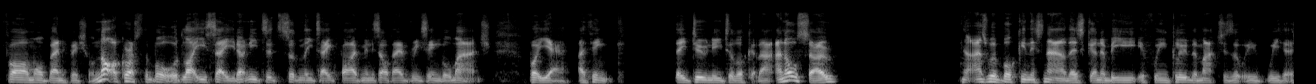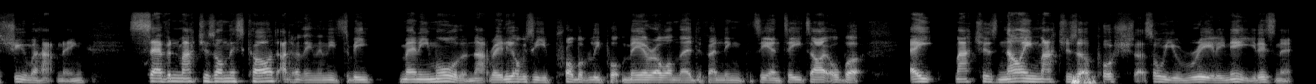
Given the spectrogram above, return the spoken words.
far more beneficial. Not across the board, like you say, you don't need to suddenly take five minutes off every single match. But yeah, I think they do need to look at that. And also, as we're booking this now, there's going to be, if we include the matches that we we assume are happening, seven matches on this card. I don't think there needs to be many more than that, really. Obviously, you probably put Miro on there defending the TNT title, but eight matches, nine matches at a push. That's all you really need, isn't it?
